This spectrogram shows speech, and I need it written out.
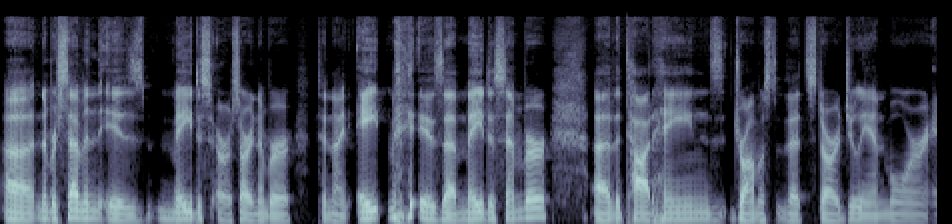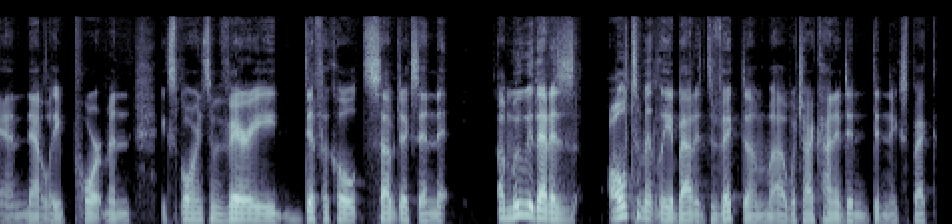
Uh, number seven is May, Dec- or sorry, number to nine eight is uh, May December. Uh, the Todd Haynes drama that star Julianne Moore and Natalie Portman, exploring some very difficult subjects and a movie that is ultimately about its victim, uh, which I kind of didn't didn't expect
